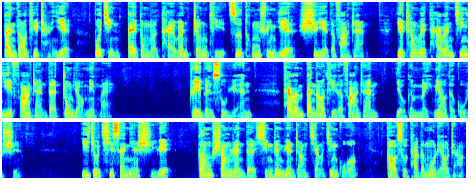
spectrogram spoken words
半导体产业不仅带动了台湾整体资通讯业事业的发展，也成为台湾经济发展的重要命脉。追本溯源，台湾半导体的发展有个美妙的故事。一九七三年十月，刚上任的行政院长蒋经国告诉他的幕僚长。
